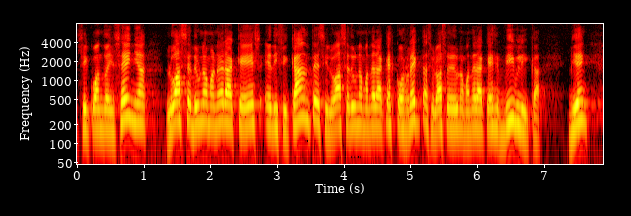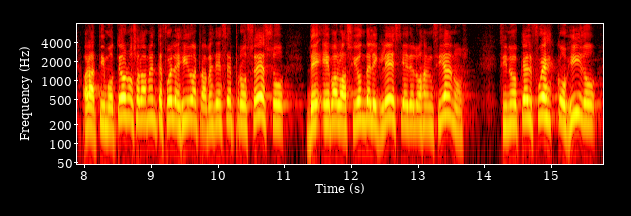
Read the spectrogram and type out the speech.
si cuando enseña lo hace de una manera que es edificante, si lo hace de una manera que es correcta, si lo hace de una manera que es bíblica. Bien, ahora Timoteo no solamente fue elegido a través de ese proceso de evaluación de la iglesia y de los ancianos, sino que él fue escogido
